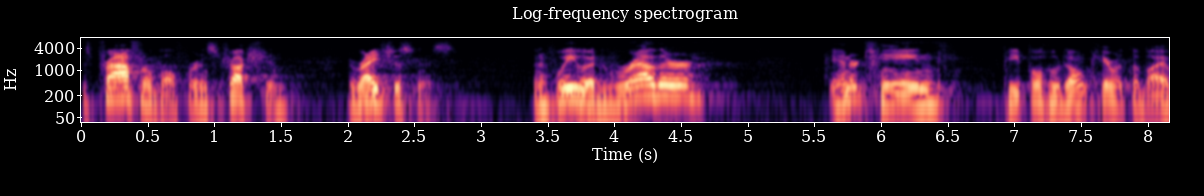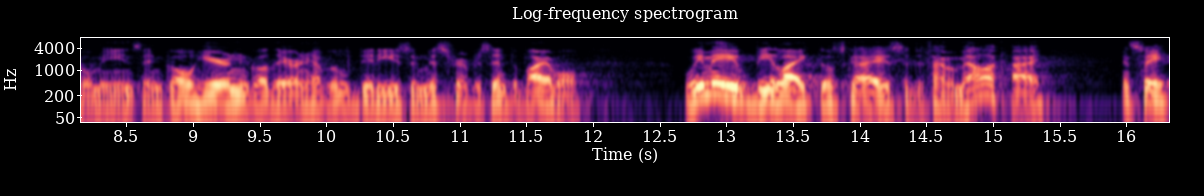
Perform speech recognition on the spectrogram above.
It's profitable for instruction and righteousness. And if we would rather entertain people who don't care what the Bible means and go here and go there and have little ditties and misrepresent the Bible, we may be like those guys at the time of Malachi and say,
